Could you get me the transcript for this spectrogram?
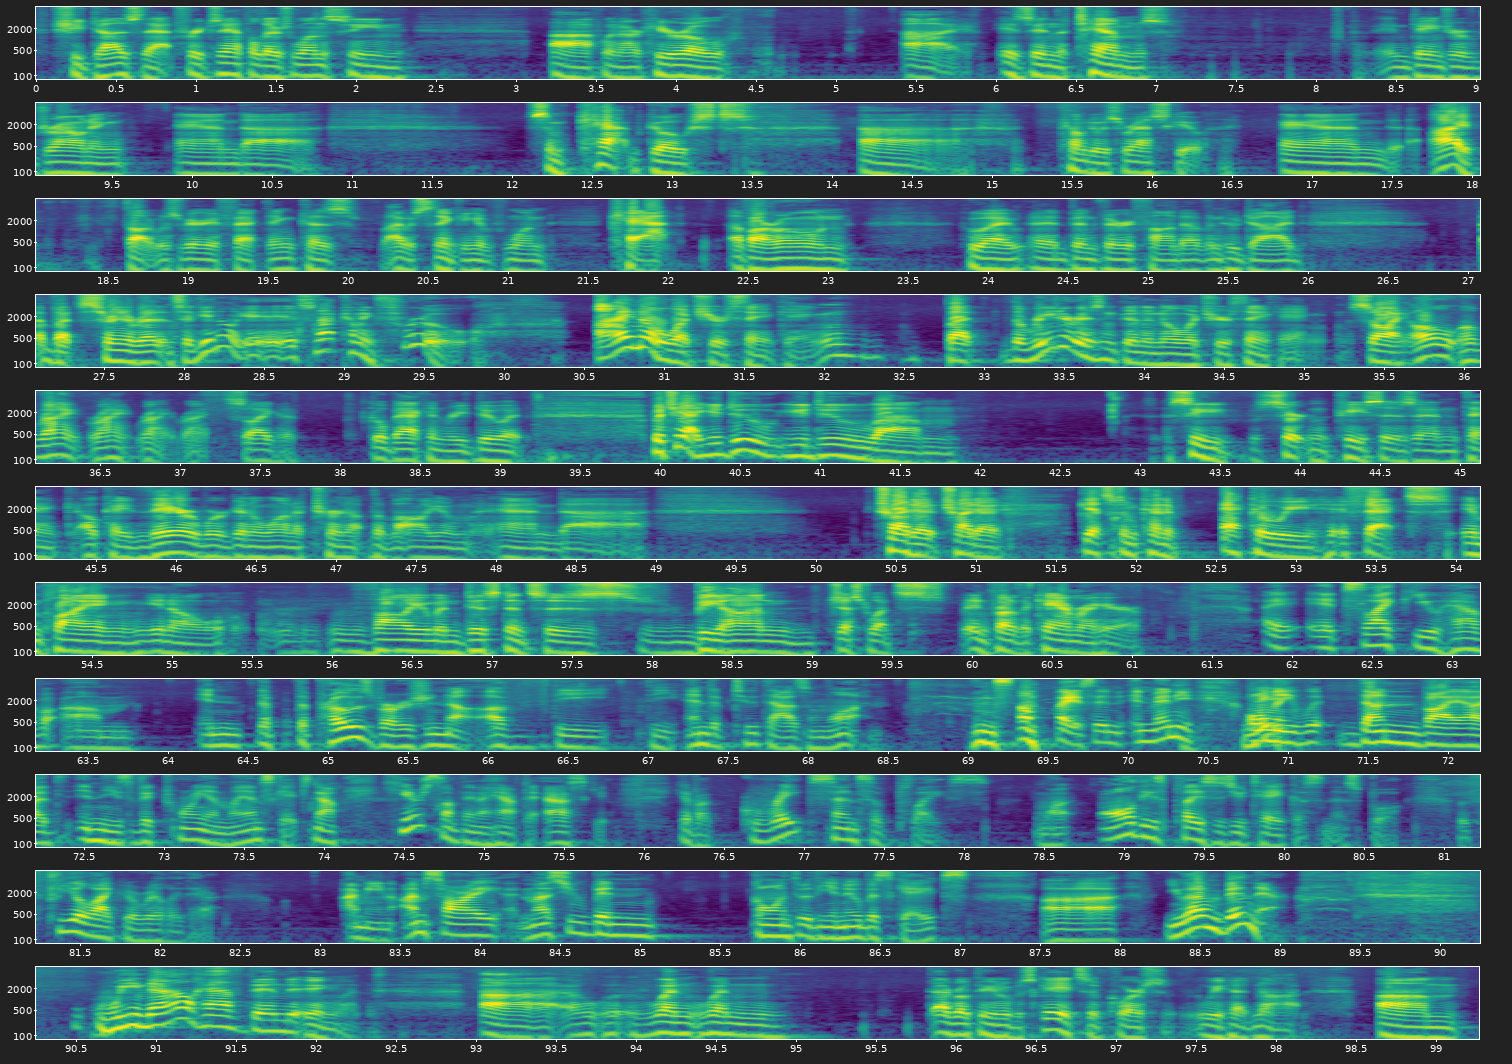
she does that. For example, there's one scene uh, when our hero uh, is in the Thames in danger of drowning, and uh, some cat ghosts uh, come to his rescue. And I thought it was very affecting because I was thinking of one cat of our own who I had been very fond of and who died. But Serena read it and said, You know, it's not coming through. I know what you're thinking, but the reader isn't going to know what you're thinking. So I, oh, oh, right, right, right, right. So I go back and redo it. But yeah, you do, you do um, see certain pieces and think, okay, there we're going to want to turn up the volume and uh, try to try to get some kind of echoey effects, implying you know volume and distances beyond just what's in front of the camera here. It's like you have um, in the the prose version of the the end of 2001. In some ways, in, in many only w- done via in these Victorian landscapes. Now, here's something I have to ask you. You have a great sense of place. Want all these places you take us in this book would feel like you're really there. I mean, I'm sorry, unless you've been going through the Anubis gates, uh, you haven't been there. We now have been to England. Uh, when when I wrote the Anubis Gates, of course, we had not. Um,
